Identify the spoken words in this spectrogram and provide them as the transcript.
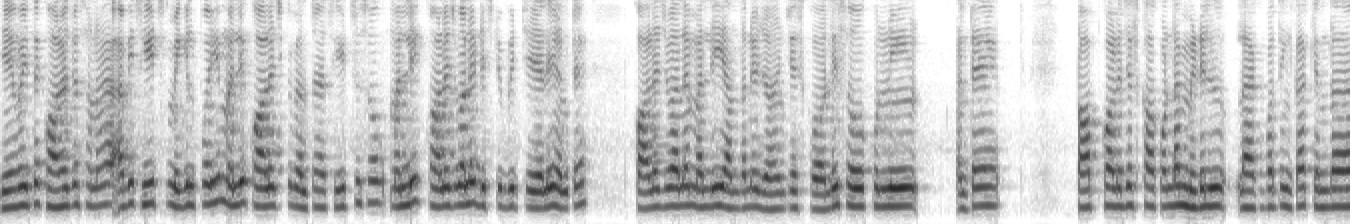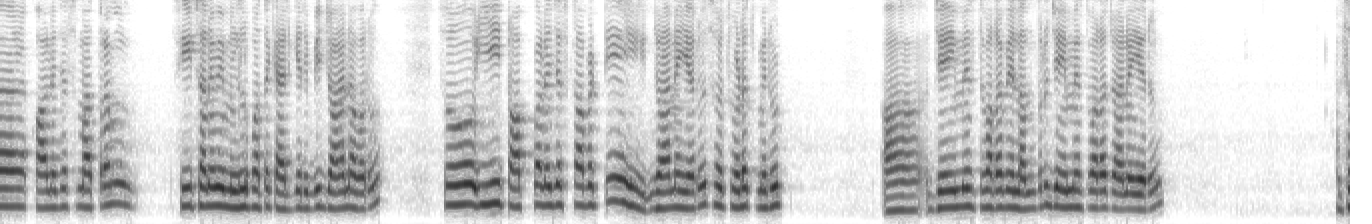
ఏవైతే కాలేజెస్ ఉన్నాయో అవి సీట్స్ మిగిలిపోయి మళ్ళీ కాలేజ్‌కి వెళ్తాయి సీట్స్. సో, మళ్ళీ కాలేజ్ వాళ్ళే డిస్ట్రిబ్యూట్ చేయాలి. అంటే కాలేజ్ వాళ్ళే మళ్ళీ అందరిని జాయిన్ చేసుకోవాలి. సో, కొన్ని అంటే టాప్ కాలేజెస్ కాకుండా మిడిల్ లేకపోతే ఇంకా కింద కాలేజెస్ మాత్రం సీట్స్ అనేవి మిగిలిపోతాయి కేటగిరీ బి జాయిన్ అవ్వరు. సో, ఈ టాప్ కాలేజెస్ కాబట్టి జాయిన్ అయ్యారు. సో, చూడొచ్చు మీరు జేఎంఎస్ ద్వారా వీళ్ళందరూ జేఎంఎస్ ద్వారా జాయిన్ అయ్యారు. సో,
